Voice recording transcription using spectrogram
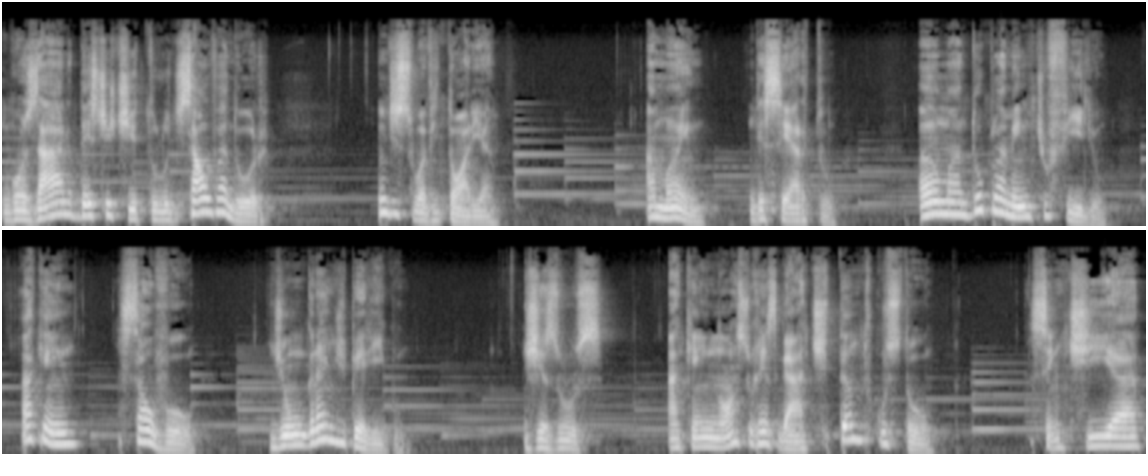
gozar deste título de Salvador e de sua vitória. A mãe, de certo, ama duplamente o filho, a quem salvou de um grande perigo. Jesus, a quem nosso resgate tanto custou, sentia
